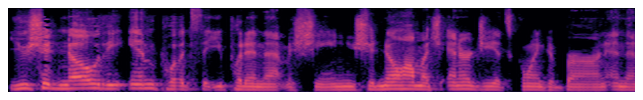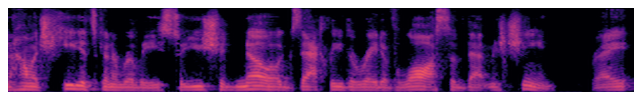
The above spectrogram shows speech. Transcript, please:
you should know the inputs that you put in that machine. You should know how much energy it's going to burn and then how much heat it's going to release. So you should know exactly the rate of loss of that machine, right?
